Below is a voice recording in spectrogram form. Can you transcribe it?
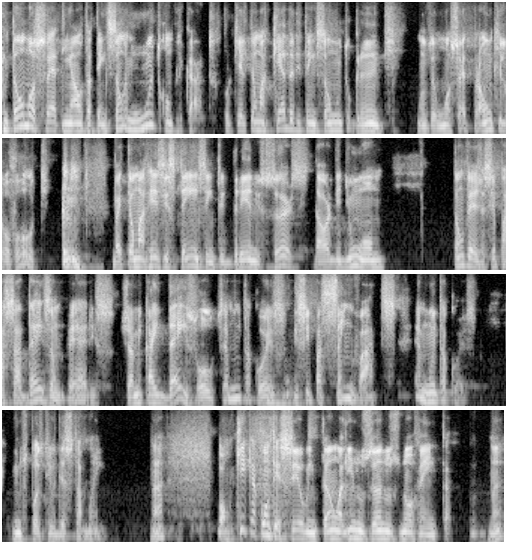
Então, o MOSFET em alta tensão é muito complicado, porque ele tem uma queda de tensão muito grande. Vamos dizer, o MOSFET para 1 kV vai ter uma resistência entre dreno e source da ordem de 1 ohm. Então, veja, se passar 10 amperes, já me cai 10 volts, é muita coisa. Uhum. Dissipa 100 watts, é muita coisa. Um dispositivo desse tamanho. Né? Bom, o que, que aconteceu, então, ali nos anos 90? Né?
